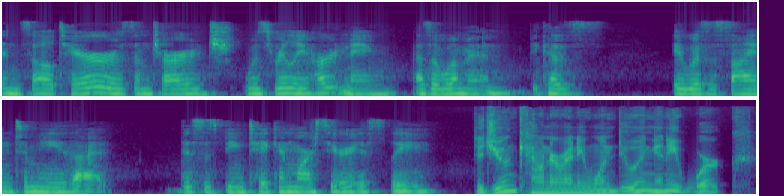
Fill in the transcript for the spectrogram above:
incel terrorism charge was really heartening as a woman because it was a sign to me that this is being taken more seriously. Did you encounter anyone doing any work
